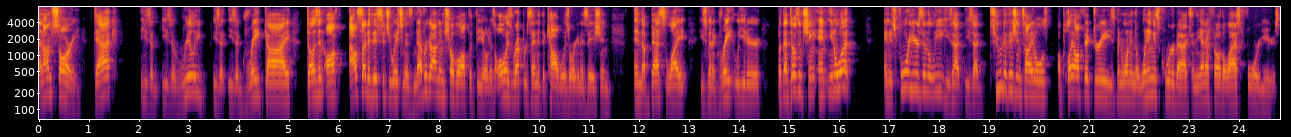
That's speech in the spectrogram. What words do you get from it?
And I'm sorry, Dak, he's a he's a really he's a he's a great guy. Doesn't off outside of this situation has never gotten in trouble off the field, has always represented the Cowboys organization in the best light. He's been a great leader, but that doesn't change. And you know what? In his four years in the league, he's had he's had two division titles, a playoff victory. He's been one of the winningest quarterbacks in the NFL the last four years.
